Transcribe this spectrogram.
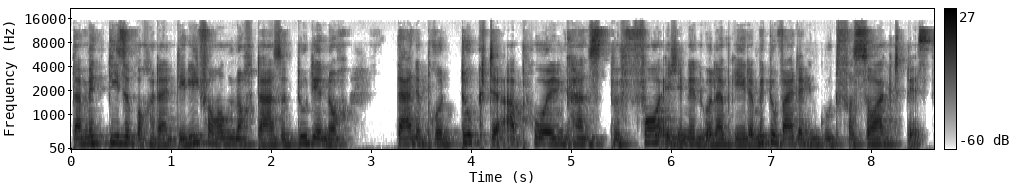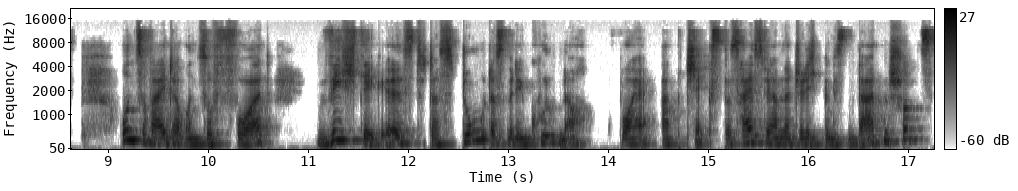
damit diese Woche deine Lieferungen noch da sind, du dir noch deine Produkte abholen kannst, bevor ich in den Urlaub gehe, damit du weiterhin gut versorgt bist und so weiter und so fort. Wichtig ist, dass du das mit den Kunden auch vorher abcheckst. Das heißt, wir haben natürlich gewissen Datenschutz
